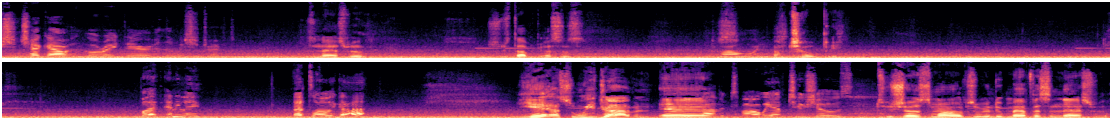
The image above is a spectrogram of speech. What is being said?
We should check out and go right there, and then we should drive to To Nashville. Should we stop at Gus's? tomorrow morning. I'm joking. But anyway, that's all we got. Yeah, so we driving We're and driving. Tomorrow we have two shows. two shows tomorrow because we're gonna do Memphis and Nashville.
